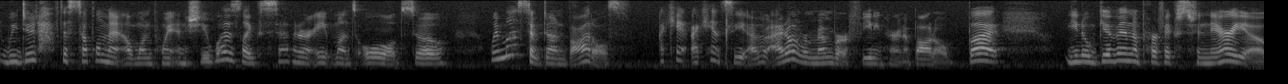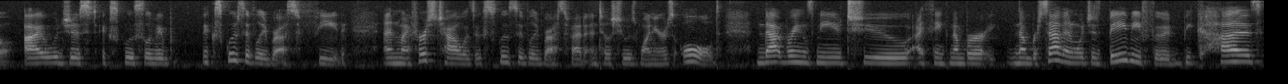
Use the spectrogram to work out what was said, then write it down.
we did have to supplement at one point and she was like 7 or 8 months old. So we must have done bottles. I can't I can't see I don't remember feeding her in a bottle. But you know, given a perfect scenario, I would just exclusively exclusively breastfeed. And my first child was exclusively breastfed until she was one years old. And that brings me to I think number number seven, which is baby food, because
